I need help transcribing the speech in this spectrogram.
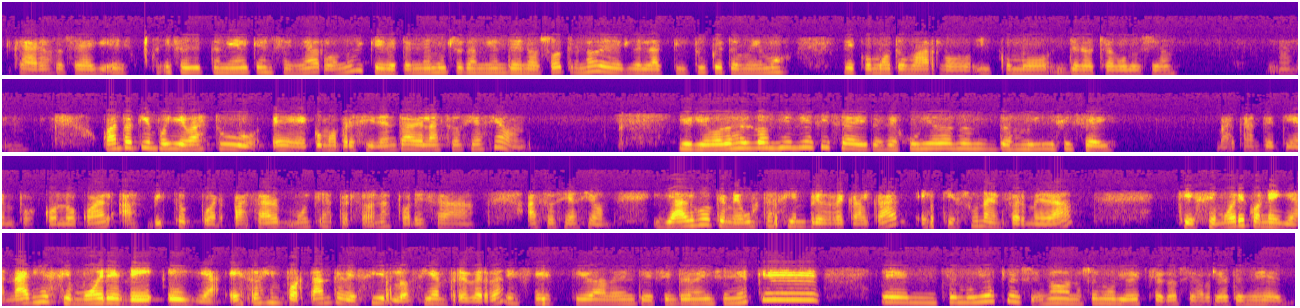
Claro. O sea, eso también hay que enseñarlo, ¿no? Y que depende mucho también de nosotros, ¿no? De, la actitud que tomemos, de cómo tomarlo y cómo de nuestra evolución. ¿Cuánto tiempo llevas tú eh, como presidenta de la asociación? Yo llevo desde el 2016, desde junio de 2016. Bastante tiempo, con lo cual has visto pasar muchas personas por esa asociación. Y algo que me gusta siempre recalcar es que es una enfermedad que se muere con ella, nadie se muere de ella. Eso es importante decirlo siempre, ¿verdad? Efectivamente, siempre me dicen, es que eh, se murió esclerosis. No no se murió de esclerosis. Habría tenido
